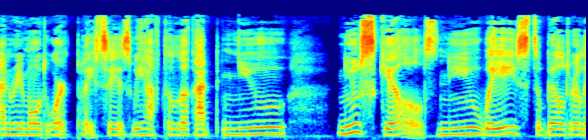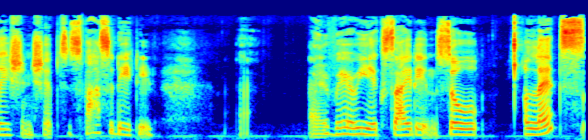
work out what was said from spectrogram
and remote workplaces. We have to look at new new skills, new ways to build relationships. It's fascinating. Uh, very exciting. So let's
